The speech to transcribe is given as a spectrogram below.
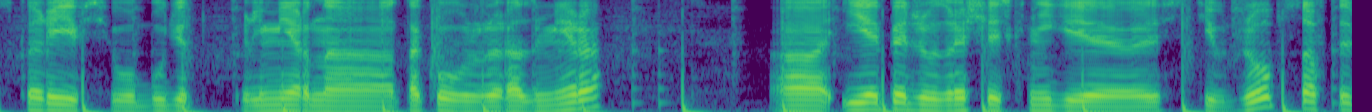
скорее всего, будет примерно такого же размера. А, И опять же, возвращаясь к книге Стив Джобс, авто...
